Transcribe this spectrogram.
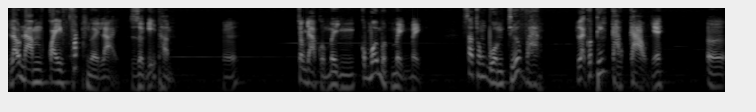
Lão Nam quay phắt người lại rồi nghĩ thầm: Hả? Trong nhà của mình có mỗi một mình mình. Sao trong buồng chứa vàng lại có tiếng cào cào nhỉ? Ờ,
